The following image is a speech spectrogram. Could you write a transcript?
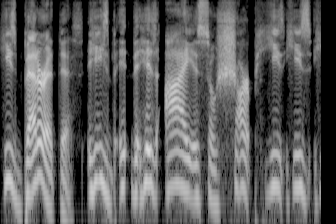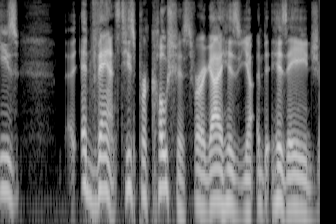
he's better at this. He's his eye is so sharp. He's he's he's advanced. He's precocious for a guy his his age.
